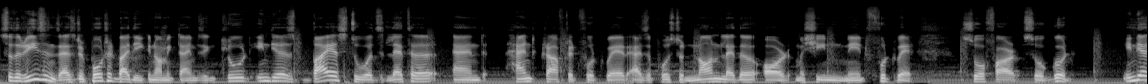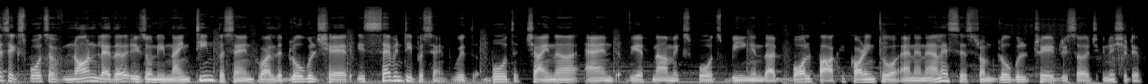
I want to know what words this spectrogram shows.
So the reasons as reported by the Economic Times include India's bias towards leather and handcrafted footwear as opposed to non-leather or machine-made footwear. So far so good. India's exports of non leather is only 19%, while the global share is 70%, with both China and Vietnam exports being in that ballpark, according to an analysis from Global Trade Research Initiative.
